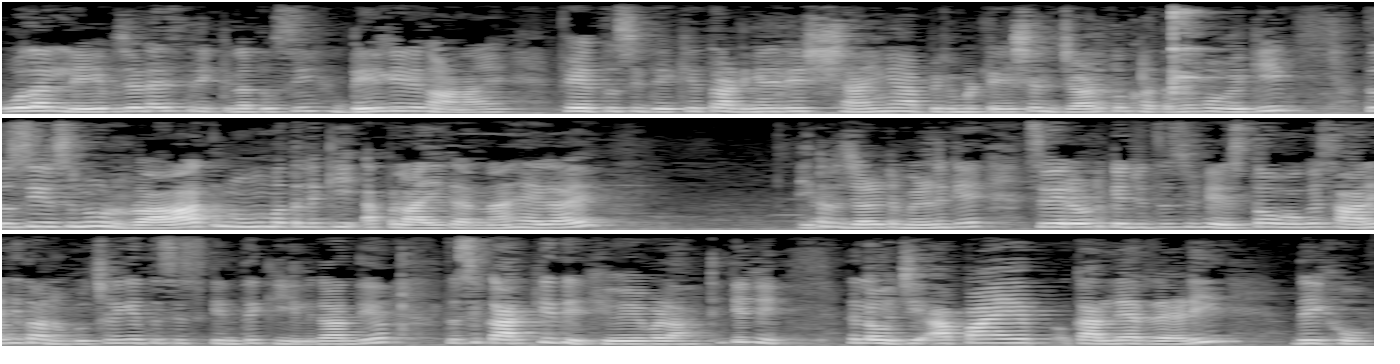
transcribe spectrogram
ਉਹਦਾ ਲੇਪ ਜਿਹੜਾ ਇਸ ਤਰੀਕੇ ਨਾਲ ਤੁਸੀਂ ਡੇਲੀ ਲਗਾਉਣਾ ਹੈ। ਫਿਰ ਤੁਸੀਂ ਦੇਖਿਓ ਤੁਹਾਡੀਆਂ ਜਿਹੜੀਆਂ ਛਾਈਆਂ ਪਿਗਮੈਂਟੇਸ਼ਨ ਜੜ ਤੋਂ ਖਤਮ ਹੋਵੇਗੀ। ਤੁਸੀਂ ਇਸ ਨੂੰ ਰਾਤ ਨੂੰ ਮਤਲਬ ਕਿ ਅਪਲਾਈ ਕਰਨਾ ਹੈਗਾ ਹੈ। ਇਹ ਰਿਜ਼ਲਟ ਮਿਲਣਗੇ। ਸਵੇਰੇ ਉੱਠ ਕੇ ਜਦੋਂ ਤੁਸੀਂ ਫੇਸ ਧੋਵੋਗੇ, ਸਾਰੇ ਹੀ ਤੁਹਾਨੂੰ ਪੁੱਛਣਗੇ, ਤੁਸੀਂ ਸਕਿਨ ਤੇ ਕੀ ਲਗਾਉਂਦੇ ਹੋ। ਤੁਸੀਂ ਕਰਕੇ ਦੇਖਿਓ ਇਹ ਵਾਲਾ, ਠੀਕ ਹੈ ਜੀ? ਤੇ ਲਓ ਜੀ, ਆਪਾਂ ਇਹ ਕਰ ਲਿਆ ਰੈਡੀ ਦੇਖੋ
